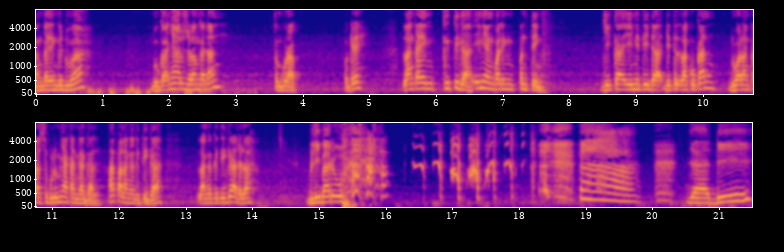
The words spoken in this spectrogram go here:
Langkah yang kedua, bukanya harus dalam keadaan tengkurap. Oke? Langkah yang ketiga, ini yang paling penting. Jika ini tidak dilakukan, dua langkah sebelumnya akan gagal. Apa langkah ketiga? Langkah ketiga adalah beli baru. Jadi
